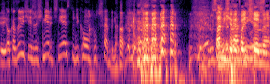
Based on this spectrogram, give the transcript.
I okazuje się, że śmierć nie jest tu nikomu potrzebna. Sami się wykończymy.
